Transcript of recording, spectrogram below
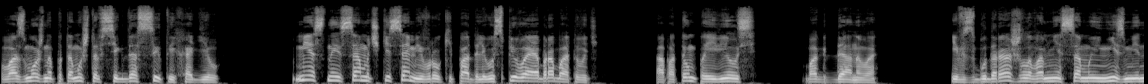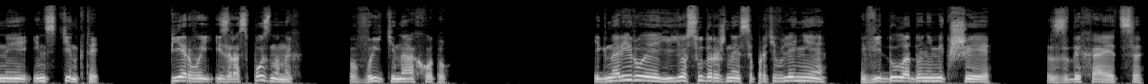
Возможно, потому что всегда сытый ходил. Местные самочки сами в руки падали, успевая обрабатывать а потом появилась Богданова и взбудоражила во мне самые низменные инстинкты. Первый из распознанных — выйти на охоту. Игнорируя ее судорожное сопротивление, веду ладонями к шее, задыхается.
